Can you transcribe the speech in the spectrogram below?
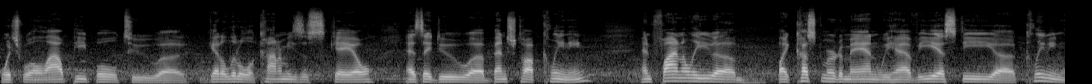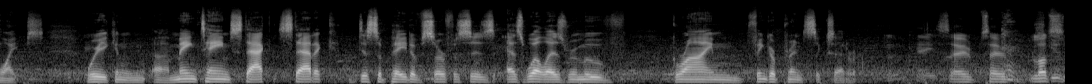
which will allow people to uh, get a little economies of scale as they do uh, benchtop cleaning. And finally, uh, by customer demand, we have ESD uh, cleaning wipes, where you can maintain static dissipative surfaces as well as remove grime, fingerprints, etc. So, so lots.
